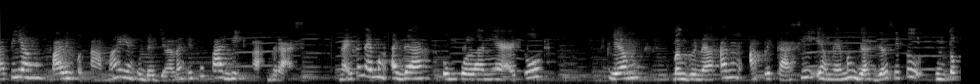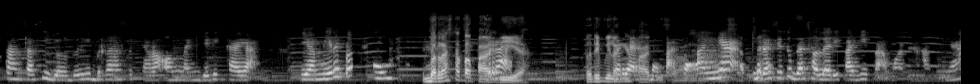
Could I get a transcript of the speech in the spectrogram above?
tapi yang paling utama yang udah jalan itu padi pak beras. Nah itu memang ada kumpulannya itu yang menggunakan aplikasi yang memang jelas-jelas itu untuk transaksi jual beli beras secara online. Jadi kayak ya mirip lah. Beras atau padi beras. ya? Tadi bilangnya beras, padi. Pak. Soalnya beras itu berasal dari padi Pak, mohon maaf ya.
